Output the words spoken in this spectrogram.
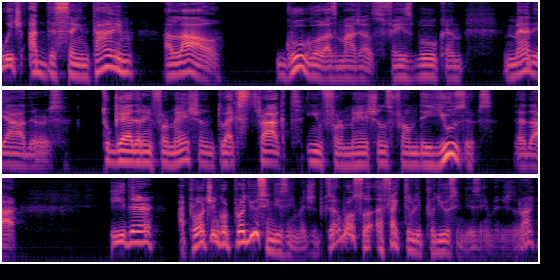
which at the same time allow Google, as much as Facebook and many others, to gather information, to extract informations from the users that are either approaching or producing these images, because they're also effectively producing these images, right?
